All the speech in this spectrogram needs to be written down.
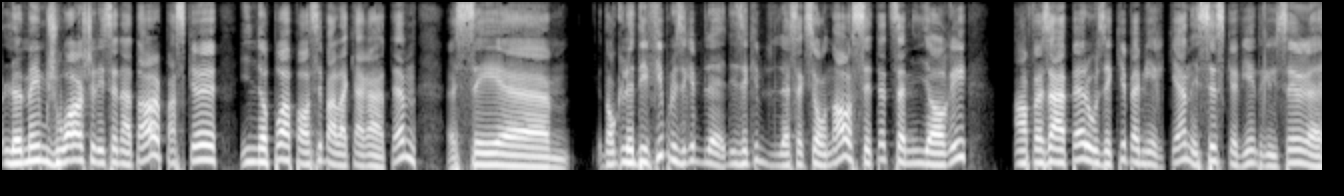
le même joueur chez les sénateurs parce qu'il n'a pas à passer par la quarantaine. Euh, c'est donc le défi pour les équipes, équipes de la section Nord, c'était de s'améliorer en faisant appel aux équipes américaines, et c'est ce que vient de réussir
